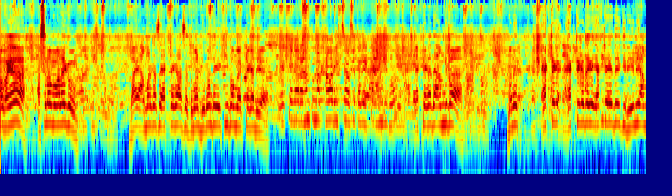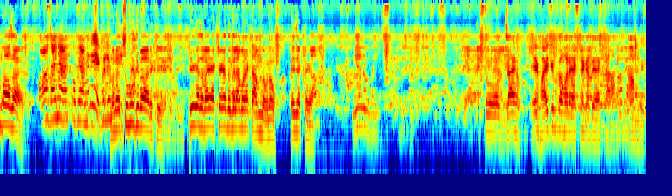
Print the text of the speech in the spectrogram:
ও ভাইয়া আসসালামু আলাইকুম। ভাই আমার কাছে এক টাকা আছে তোমার দোকান থেকে কি পাবো এক টাকা দিয়ে? এক টাকার এখন তোমার খাওয়ার ইচ্ছা আছে তাহলে একটা আম দিব। এক টাকা দিয়ে আম দিবা? মানে এক টাকা এক টাকা দিয়ে এক টাকা দিয়ে কি রিয়েলি আম পাওয়া যায়? পাওয়া যায় না তবে আমি মানে তুমি দিবা আর কি। ঠিক আছে ভাই এক টাকা দিয়ে দিলে আমার একটা আম দাও নাও। এই যে এক টাকা। নিয়ে নাও ভাই। তো যাই হোক এই ভাই কিন্তু আমার এক টাকা দিয়ে একটা আম দিল।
